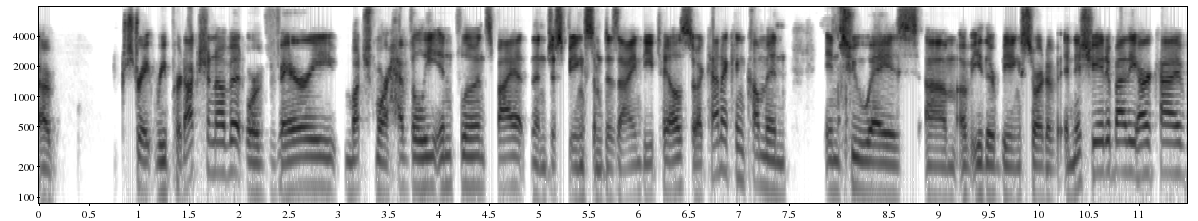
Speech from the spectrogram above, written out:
a straight reproduction of it or very much more heavily influenced by it than just being some design details. So it kind of can come in in two ways um, of either being sort of initiated by the archive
